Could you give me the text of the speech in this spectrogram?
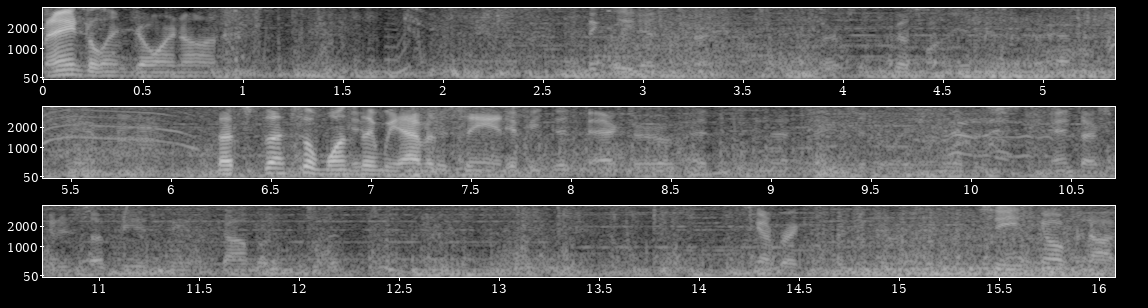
mangling going on. I think very strong. That's one of the issues that they're having in this game. That's that's the one If- thing we haven't if- seen. If he did back throw in that same situation, his have just up the combo. Gonna break it. See, he's going for knock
